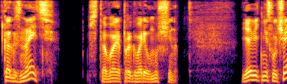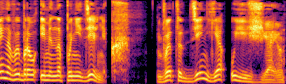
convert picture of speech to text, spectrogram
Как знаете, вставая, проговорил мужчина. Я ведь не случайно выбрал именно понедельник. В этот день я уезжаю.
